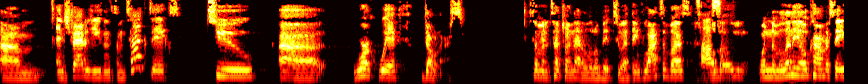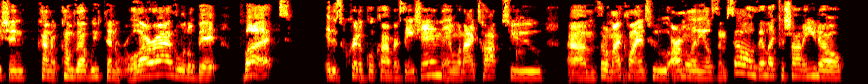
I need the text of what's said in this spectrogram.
um, and strategies and some tactics to uh, work with donors. So I'm going to touch on that a little bit too. I think lots of us, awesome. although when the millennial conversation kind of comes up, we tend to roll our eyes a little bit, but it is critical conversation. And when I talk to um, some of my clients who are millennials themselves, they're like, Kishana, you know,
